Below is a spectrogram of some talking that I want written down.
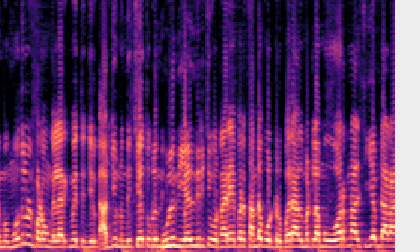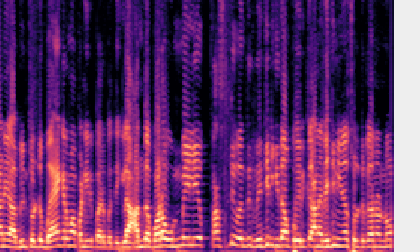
நம்ம முதல்வன் படம் உங்க எல்லாருக்குமே தெரிஞ்சிருக்கும். அர்ஜுன் வந்து சேத்துக்குள்ள உளுந்து எழுந்திரிச்சு ஒரு நிறைய பேர் சண்டை போட்டுருப்பாரு. அது மட்டும் இல்லாமல் ஒரு நாள் சிஎம் டானு அப்படின்னு சொல்லிட்டு பயங்கரமா பண்ணியிருப்பாரு பார்த்தீங்களா அந்த படம் உண்மையிலேயே ஃபர்ஸ்ட் வந்து ரஜினிக்கு தான் போயிருக்கு. ஆனால் ரஜினி என்ன சொல்லிருக்காரு நோ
